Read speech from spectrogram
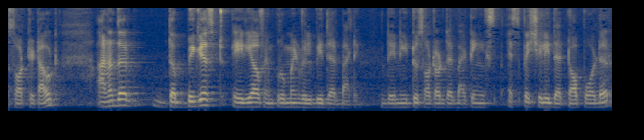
sort it out another the biggest area of improvement will be their batting दे नीड टू सॉर्ट आउट देयर बैटिंग स्पेशली द टॉप ऑर्डर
